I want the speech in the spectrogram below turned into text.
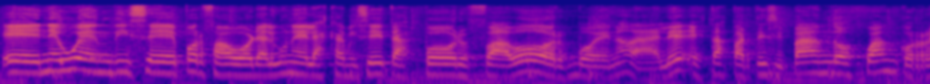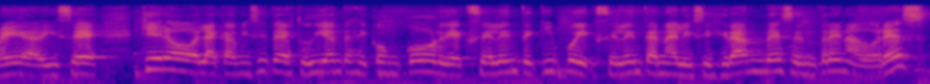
Eh, Nehuen dice, por favor, alguna de las camisetas, por favor. Bueno, dale, estás participando. Juan Correa dice, quiero la camiseta de estudiantes de Concordia, excelente equipo y excelente análisis, grandes entrenadores.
